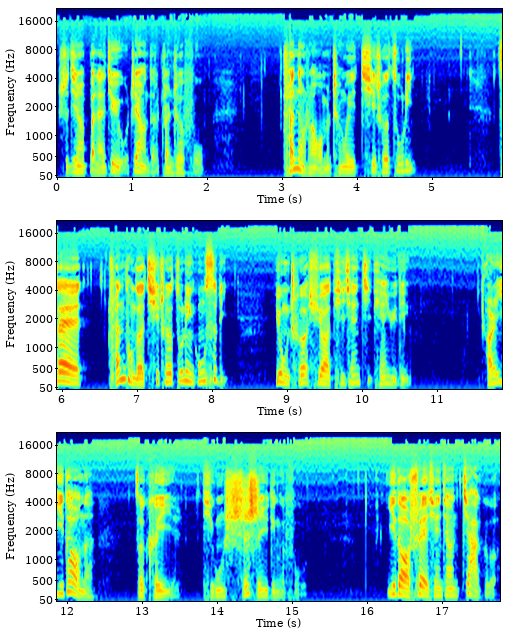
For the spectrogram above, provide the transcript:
实际上本来就有这样的专车服务。传统上我们称为汽车租赁，在传统的汽车租赁公司里，用车需要提前几天预定，而易道呢，则可以提供实时预定的服务。易道率先将价格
